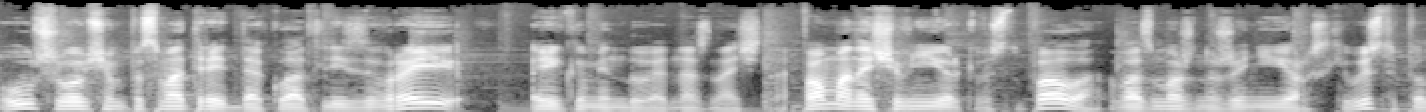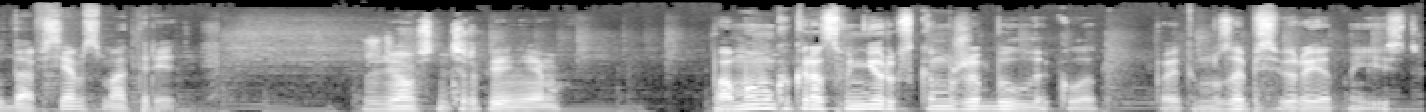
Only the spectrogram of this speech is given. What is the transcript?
Лучше, в общем, посмотреть доклад Лизы Врей. Рекомендую однозначно. По-моему, она еще в Нью-Йорке выступала. Возможно, уже Нью-Йоркский выступил. Да, всем смотреть. Ждем с нетерпением. По-моему, как раз в Нью-Йоркском уже был доклад. Поэтому запись, вероятно, есть.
